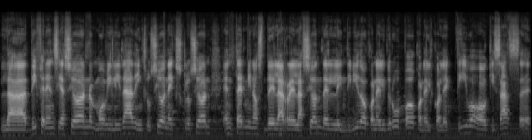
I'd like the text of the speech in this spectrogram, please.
la diferenciación, movilidad, inclusión, exclusión en términos de la relación del individuo con el grupo, con el colectivo o quizás eh,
